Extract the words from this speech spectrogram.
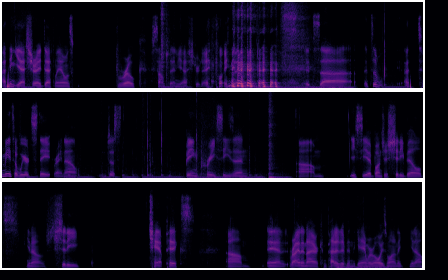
I think yesterday definitely almost broke something yesterday playing it. it's uh it's a uh, to me it's a weird state right now just preseason um you see a bunch of shitty builds you know shitty champ picks um and Ryan and I are competitive in the game we're always wanting to you know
